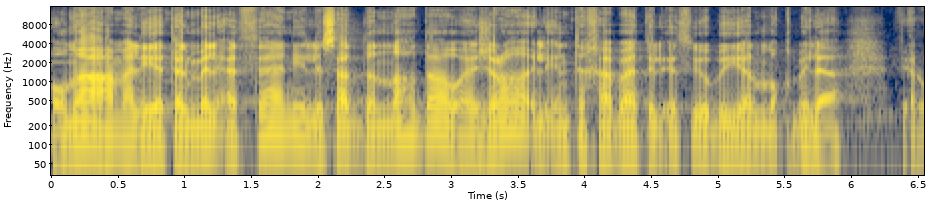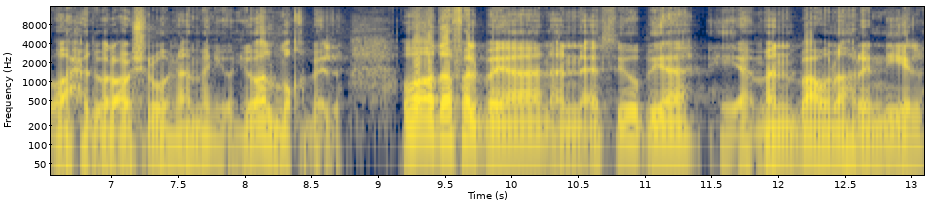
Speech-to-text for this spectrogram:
هما عملية الملء الثاني لسد النهضة وإجراء الانتخابات الإثيوبية المقبلة في الواحد والعشرون من يونيو المقبل. وأضاف البيان أن إثيوبيا هي منبع نهر النيل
